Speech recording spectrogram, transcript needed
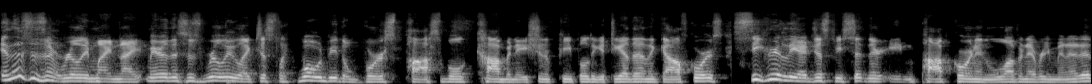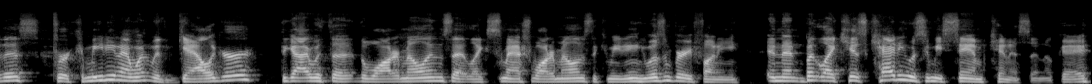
and this isn't really my nightmare. This is really like just like what would be the worst possible combination of people to get together on the golf course? Secretly i'd just be sitting there eating popcorn and loving every minute of this. For a comedian i went with gallagher the guy with the the watermelons that like smash watermelons the comedian. He wasn't very funny and then but like his caddy was gonna be sam kinison okay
